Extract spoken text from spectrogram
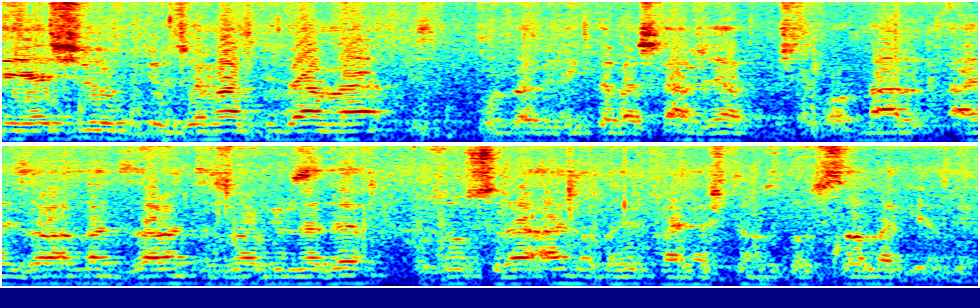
Birisi Yeşilyurt Gülcemal Fidan'la biz burada birlikte başkanca yapmıştık. Onlar aynı zamanda Nizamettin Zorgül'le de uzun süre aynı odayı paylaştığımız dostlarla geldik.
